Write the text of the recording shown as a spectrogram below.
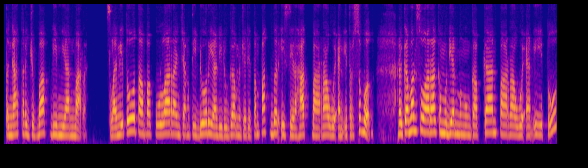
tengah terjebak di Myanmar. Selain itu, tampak pula ranjang tidur yang diduga menjadi tempat beristirahat para WNI tersebut. Rekaman suara kemudian mengungkapkan para WNI itu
